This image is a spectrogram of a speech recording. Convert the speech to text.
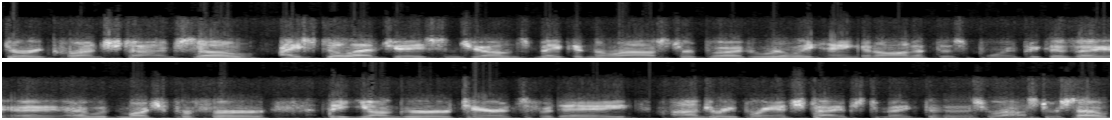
during crunch time. So I still have Jason Jones making the roster, but really hanging on at this point because I, I, I would much prefer the younger Terrence Fede, Andre Branch types to make this roster. So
